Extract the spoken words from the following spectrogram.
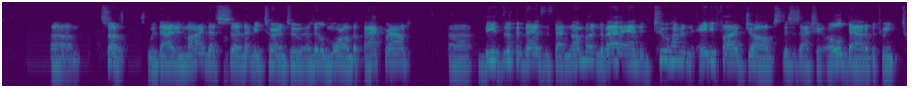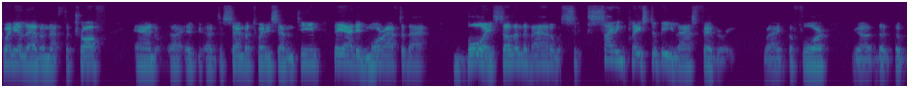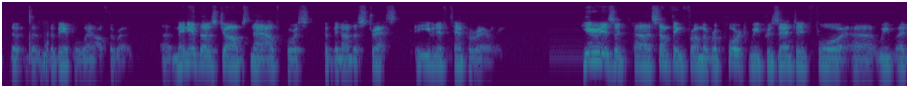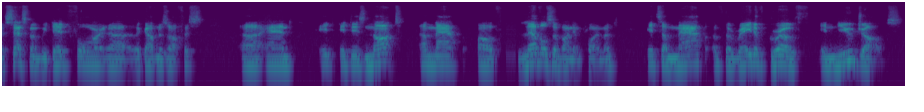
Um, so with that in mind, let's uh, let me turn to a little more on the background. Uh, these look at this, is that number. Nevada added 285 jobs. This is actually old data between 2011, that's the trough, and uh, uh, December 2017. They added more after that boy, Southern Nevada was an exciting place to be last February, right? Before you know, the, the, the, the, vehicle went off the road. Uh, many of those jobs now, of course, have been under stress, even if temporarily. Here is a, uh, something from a report we presented for uh, we, an assessment we did for uh, the governor's office. And it, it is not a map of levels of unemployment. It's a map of the rate of growth in new jobs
